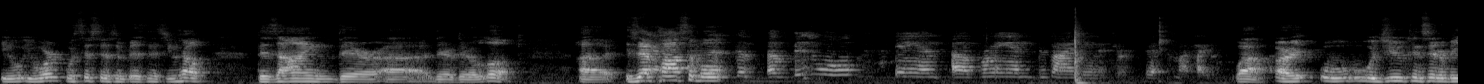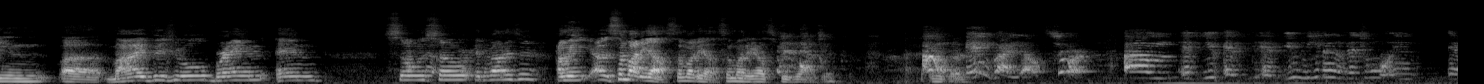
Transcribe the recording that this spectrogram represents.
You you work with sisters in business. You help design their uh, their their look. Uh, is that yeah, possible? The, the, a visual Wow. All right. Would you consider being uh, my visual brand and so and so advisor? I mean, uh, somebody else. Somebody else. Somebody else who's watching. Oh, anybody else? Sure. Um, if you if, if you need a visual in, in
